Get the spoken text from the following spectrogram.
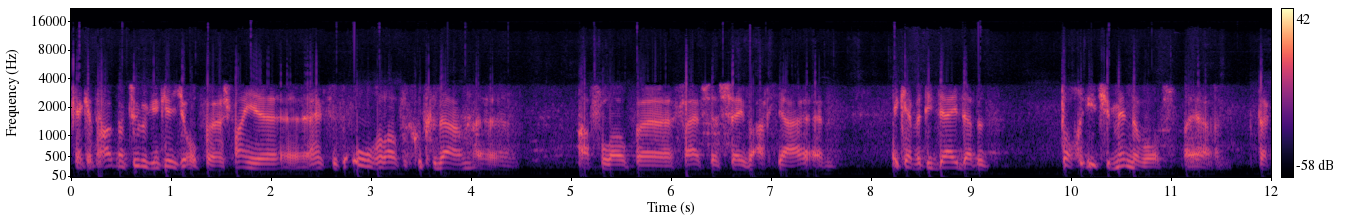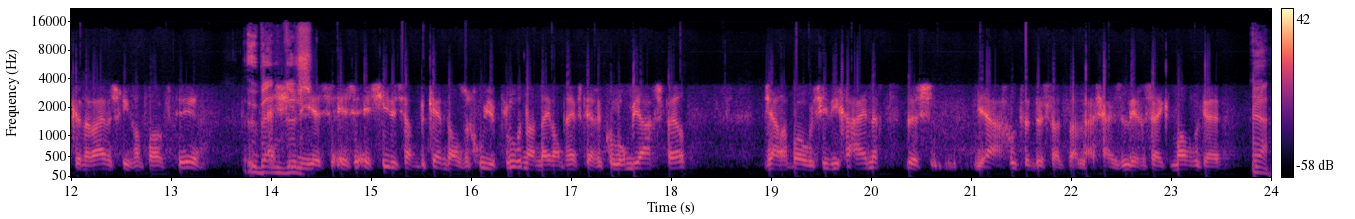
Kijk, het houdt natuurlijk een keertje op. Uh, Spanje uh, heeft het ongelooflijk goed gedaan. afgelopen vijf, zes, zeven, acht jaar. En ik heb het idee dat het toch ietsje minder wordt. Maar ja, daar kunnen wij misschien van profiteren. U bent Chili, dus... is, is, is, Chili staat bekend als een goede ploeg. Nou, Nederland heeft tegen Colombia gespeeld. Ze zijn nog boven Chili geëindigd. Dus ja, goed, dus dat, daar zijn ze liggen zeker mogelijkheden. Ja,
